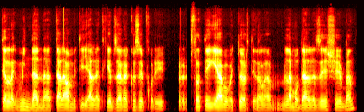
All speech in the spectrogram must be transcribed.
tényleg mindennel tele, amit így el lehet képzelni a középkori stratégiában, vagy történelem lemodellezésében.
